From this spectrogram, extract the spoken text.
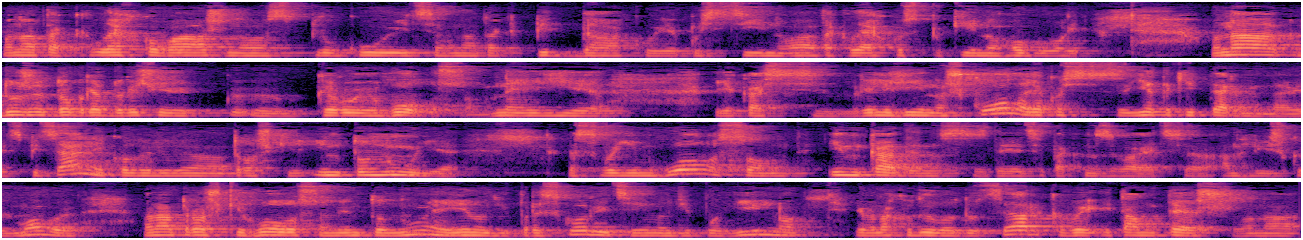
вона так легковажно спілкується, вона так піддакує постійно, вона так легко, спокійно говорить. Вона дуже добре, до речі, керує голосом. В неї є якась релігійна школа, якось є такий термін навіть спеціальний, коли людина трошки інтонує своїм голосом. Інкаденс, здається, так називається англійською мовою. Вона трошки голосом інтонує, іноді прискорюється, іноді повільно. І вона ходила до церкви, і там теж вона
